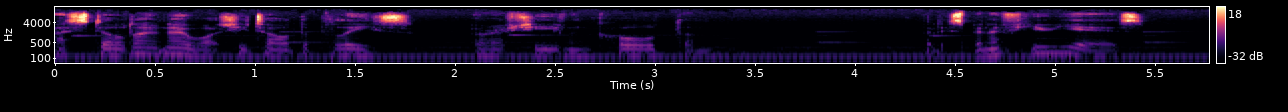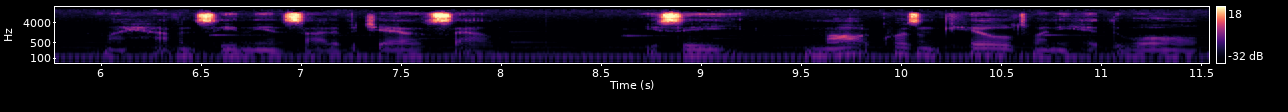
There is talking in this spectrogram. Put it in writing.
I still don't know what she told the police, or if she even called them but it's been a few years and I haven't seen the inside of a jail cell. You see, Mark wasn't killed when he hit the wall,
